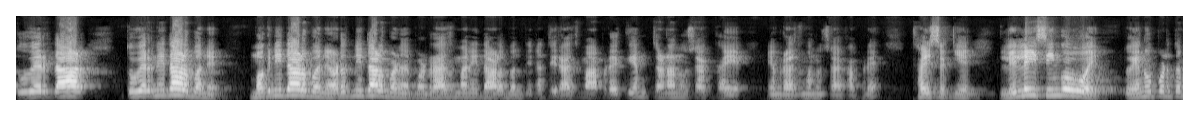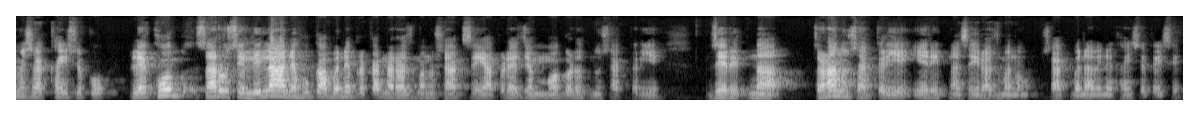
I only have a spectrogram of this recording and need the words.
તુવેર દાળ, તુવેરની દાળ બને, મગની દાળ બને, અડદની દાળ બને, પણ રાજમાની દાળ બનતી નથી. રાજમા આપણે કેમ ચણાનું શાક ખાઈએ? એમ રાજમાનું શાક આપણે ખાઈ શકીએ. લીલી સિંગો હોય તો એનું પણ તમે શાક ખાઈ શકો. એટલે ખૂબ સારું છે. લીલા અને હુકા બંને પ્રકારના રાજમાનું શાક છે. આપણે જેમ મગ, અડદનું શાક કરીએ, જે રીતના ચણાનું શાક કરીએ, એ રીતના છે રાજમાનું શાક બનાવીને ખાઈ શકાય છે.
